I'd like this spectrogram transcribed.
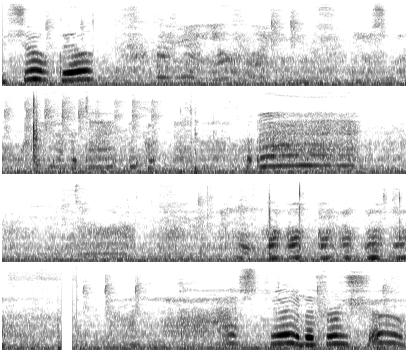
I'm so good. Oh, yeah, you're fine. Yeah, but that. That's really the first show.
